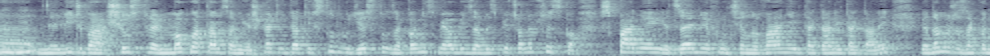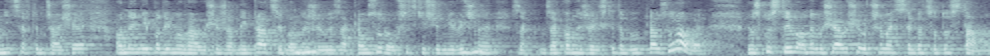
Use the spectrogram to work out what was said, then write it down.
e, liczba sióstr, mogła tam zamieszkać i dla tych 120 zakonnic miało być zabezpieczone wszystko. Spanie, jedzenie, funkcjonowanie itd., itd. Wiadomo, że zakonnice w tym czasie, one nie podejmowały się żadnej pracy, bo one żyły za klauzurą. Wszystkie średniowieczne zak- zakony żeńskie to były klauzurowe. W związku z tym one musiały się utrzymać z tego, co dostaną.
